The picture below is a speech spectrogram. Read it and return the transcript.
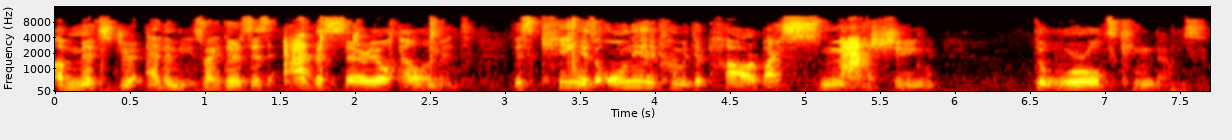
amidst your enemies, right? There's this adversarial element. This king is only going to come into power by smashing the world's kingdoms.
